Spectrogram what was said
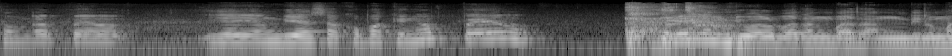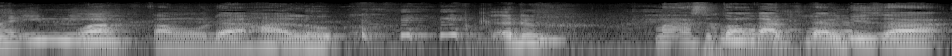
Tongkat pel. Iya yang biasa aku pakai ngepel. Dia yang jual barang-barang di rumah ini. Wah, kamu udah halu. aduh. Masa tongkat pel bisa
